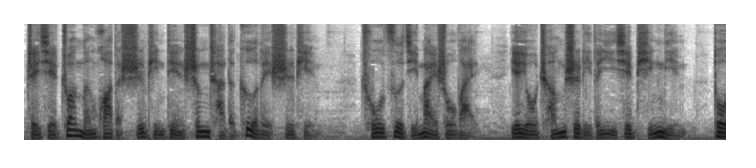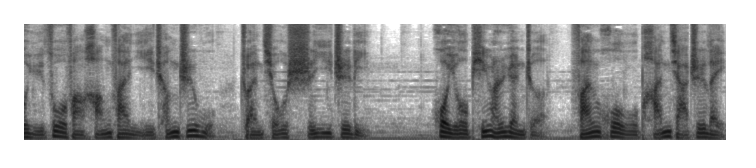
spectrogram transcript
这些专门化的食品店生产的各类食品，除自己卖售外，也有城市里的一些平民多与作坊行贩以成之物，转求食衣之利。或有贫而怨者，凡货物盘价之类，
